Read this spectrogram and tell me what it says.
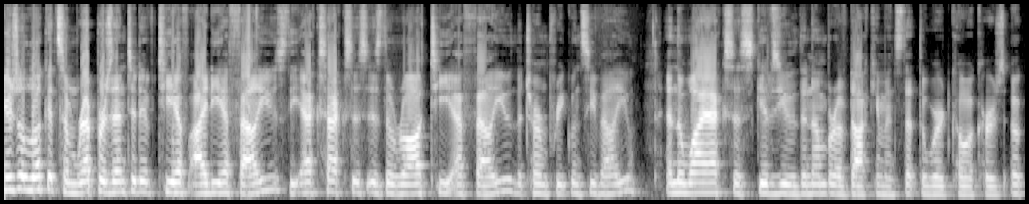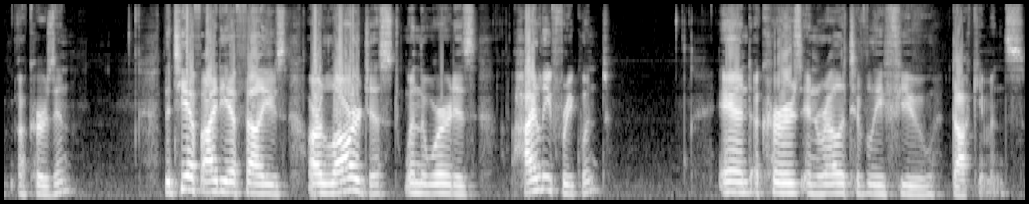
Here's a look at some representative TF-IDF values. The x-axis is the raw TF value, the term frequency value, and the y-axis gives you the number of documents that the word co-occurs occurs in. The TF-IDF values are largest when the word is highly frequent and occurs in relatively few documents.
